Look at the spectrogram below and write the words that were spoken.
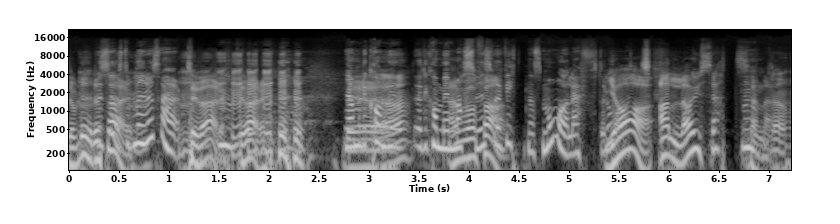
då blir det Precis, så här. då blir det så här. Tyvärr, tyvär. Ja, men det kommer det kommer ju massvis med vittnesmål efteråt. Ja, alla har ju sett henne. Ja.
